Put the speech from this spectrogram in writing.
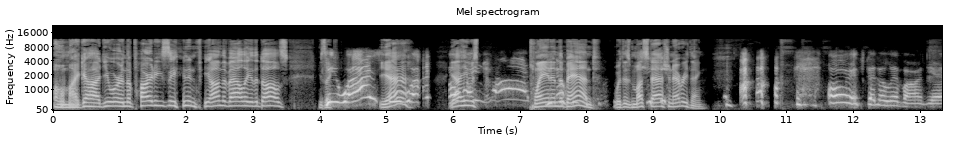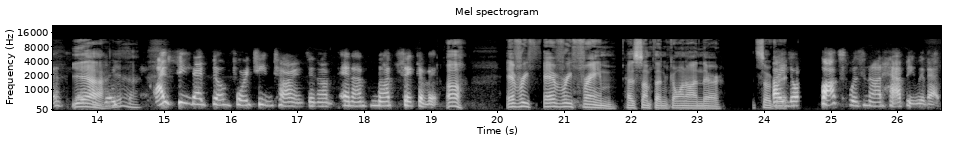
"Oh my God, you were in the party scene in Beyond the Valley of the Dolls." He's like he was. Yeah. he was. Yeah, oh he was God. playing You in the know, band with his mustache and everything. Oh, it's gonna live on. Yes. Yeah, yeah. I've seen that film 14 times, and I'm and I'm not sick of it. Oh, every every frame has something going on there. It's so I great. know Fox was not happy with that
